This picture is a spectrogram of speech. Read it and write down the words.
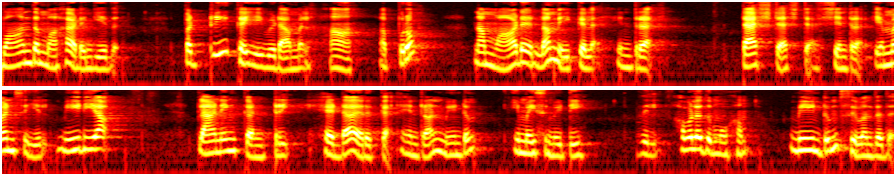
பாந்தமாக அடங்கியது. பற்றிய கையை விடாமல் ஆ அப்புறம் நான் ஆடெல்லாம் மேய்க்கலை என்ற டேஷ் டேஷ் டேஷ் என்ற எம்என்சியில் மீடியா பிளானிங் கண்ட்ரி ஹெட்டாக இருக்கேன் என்றான் மீண்டும் இமை சிமிட்டி. அதில் அவளது முகம் மீண்டும் சிவந்தது.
